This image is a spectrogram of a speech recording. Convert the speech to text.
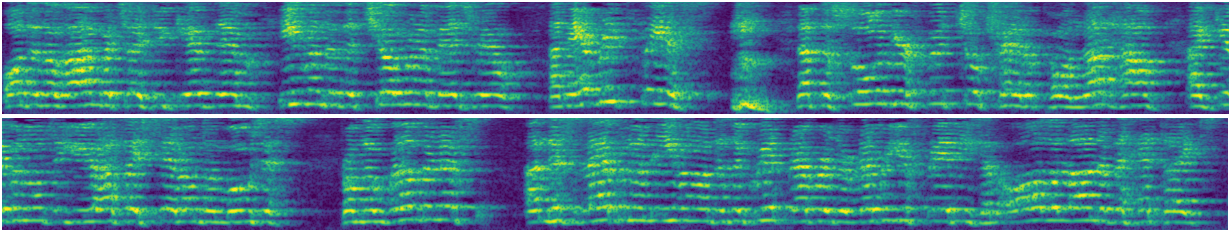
unto the land which I do give them, even to the children of Israel, and every place that the sole of your foot shall tread upon, that have I given unto you, as I said unto Moses, from the wilderness and this Lebanon, even unto the great river, the river Euphrates, and all the land of the Hittites,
